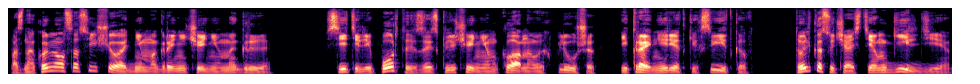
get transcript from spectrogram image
Познакомился с еще одним ограничением игры. Все телепорты, за исключением клановых плюшек и крайне редких свитков, только с участием гильдии.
